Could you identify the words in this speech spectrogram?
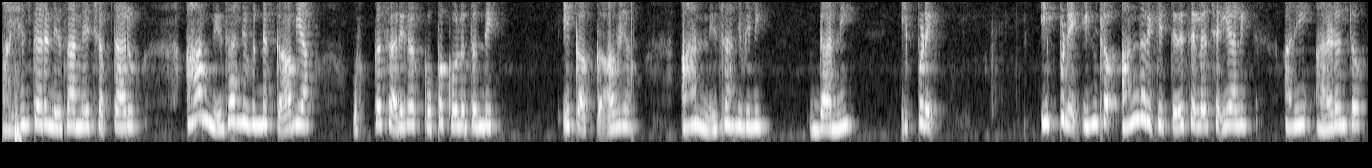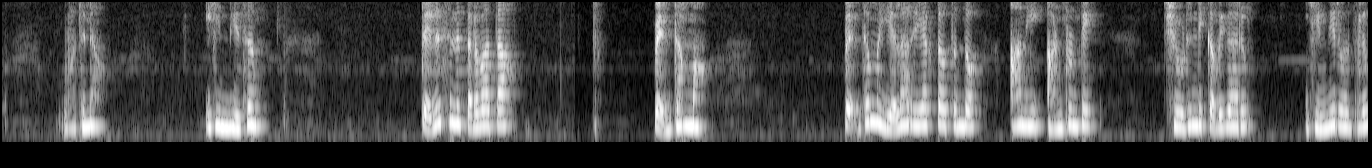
భయంకర నిజాన్నే చెప్తారు. ఆ నిజాన్ని ఉన్న కావ్య ఒక్కసారిగా కుప్పకూలుతుంది. ఇక కావ్య ఆ నిజాన్ని విని దాన్ని ఇప్పుడే ఇప్పుడే ఇంట్లో అందరికీ తెలిసేలా చేయాలి అని అనడంతో వదిన ఈ నిజం తెలిసిన తర్వాత పెద్దమ్మ పెద్దమ్మ ఎలా రియాక్ట్ అవుతుందో అని అంటుంటే చూడండి కవిగారు ఎన్ని రోజులు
